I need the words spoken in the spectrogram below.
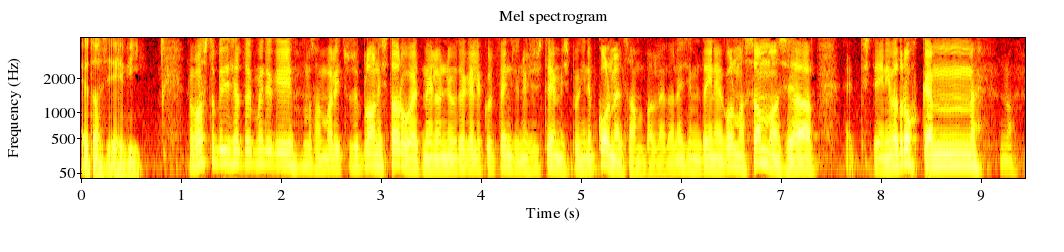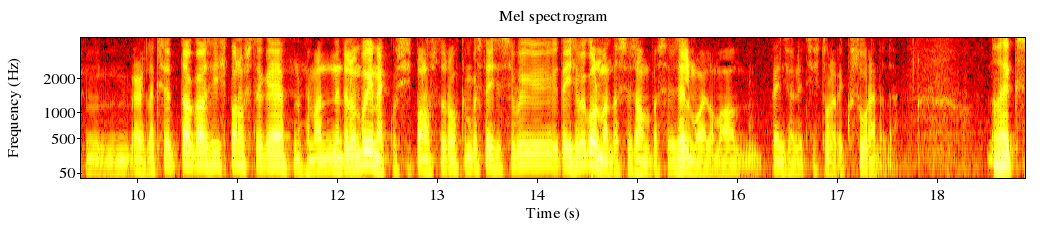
edasi ei vii. no vastupidiselt võib muidugi, ma saan valitsuse plaanist aru, et meil on ju tegelikult pensionisüsteem, mis põhineb kolmel sambal, need on esimene, teine ja kolmas sammas ja need, kes teenivad rohkem, noh, öeldakse, et aga siis panustage, noh, nemad, nendel on võimekus siis panustada rohkem kas teisesse või, teise või kolmandasse sambasse ja sel moel oma pensionit siis tulevikus suurendada. Noh, eks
